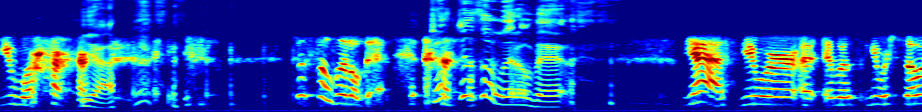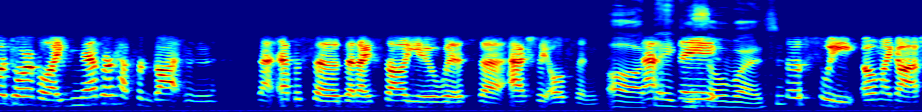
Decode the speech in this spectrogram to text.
You were. yeah, just a little bit. just just a little bit. yes, you were. Uh, it was. You were so adorable. I never have forgotten that episode that I saw you with uh, Ashley Olsen. Oh, That thank you so much. So sweet. Oh my gosh.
